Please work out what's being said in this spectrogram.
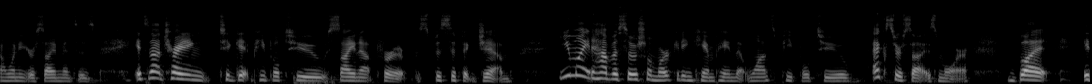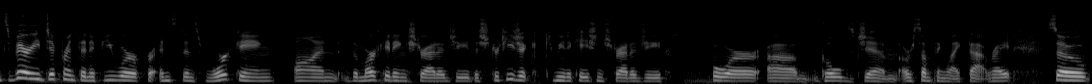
on one of your assignments is it's not trying to get people to sign up for a specific gym you might have a social marketing campaign that wants people to exercise more but it's very different than if you were for instance working on the marketing strategy the strategic communication strategy for um, Gold's Gym or something like that, right? So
